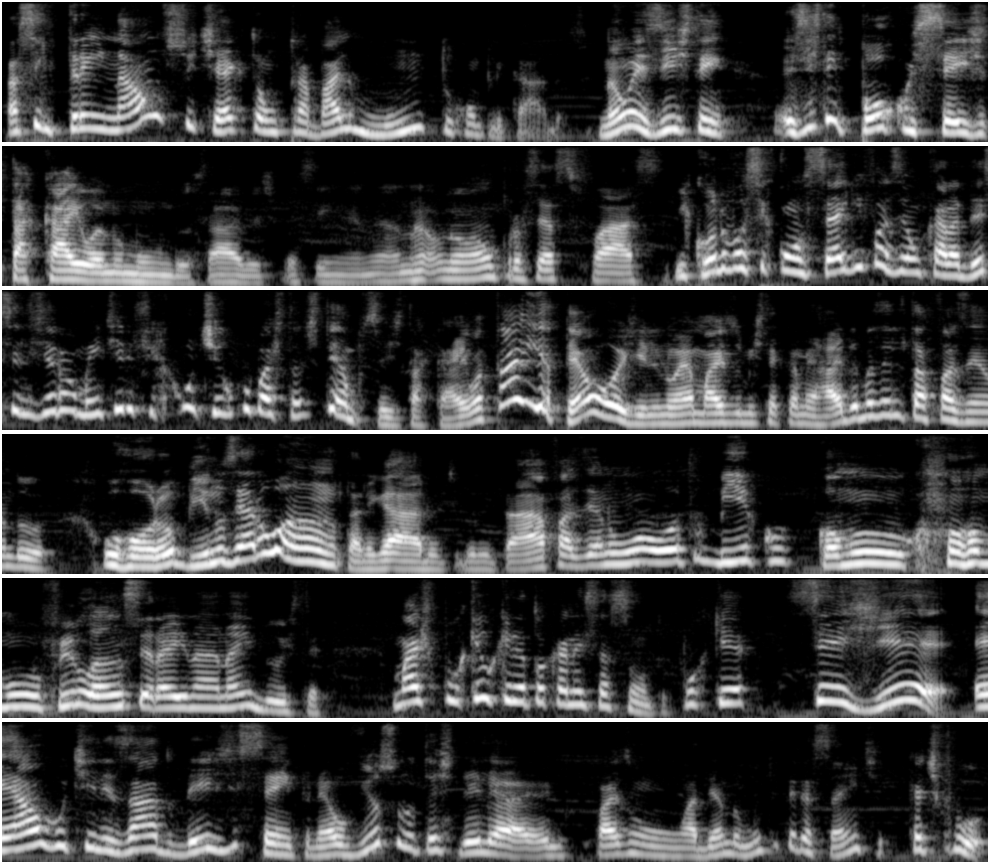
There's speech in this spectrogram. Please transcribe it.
assim, treinar um Switch Actor é um trabalho muito complicado. Não existem. Existem poucos seis de Takaiwa no mundo, sabe? Tipo assim, não, não é um processo fácil. E quando você consegue fazer um cara desse, ele geralmente ele fica contigo por bastante tempo. O Seiji Takaiwa tá aí até hoje. Ele não é mais o Mr. Kamen Rider, mas ele tá fazendo o Horobi no Zero One, tá ligado? Tipo, ele tá fazendo um ou outro bico como, como freelancer aí na, na indústria. Mas por que eu queria tocar nesse assunto? Porque CG é algo utilizado desde sempre, né? O Wilson no texto dele, ah, ele faz um adendo muito interessante, que é tipo,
